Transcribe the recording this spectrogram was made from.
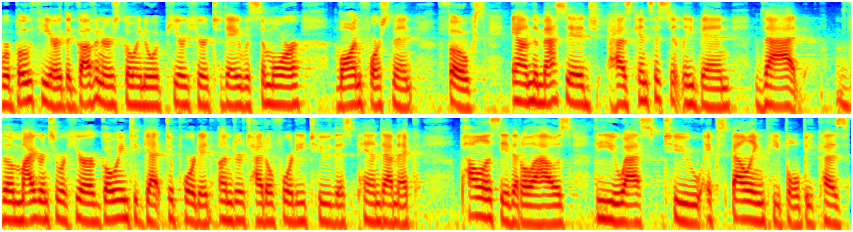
were both here. The governor's going to appear here today with some more law enforcement folks. And the message has consistently been that the migrants who are here are going to get deported under Title 42, this pandemic policy that allows the U.S. to expelling people because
